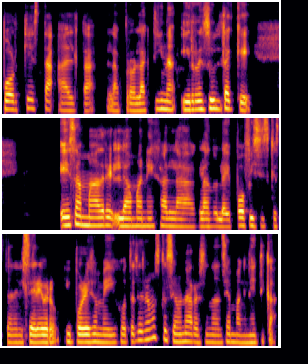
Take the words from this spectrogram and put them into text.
por qué está alta la prolactina. Y resulta que esa madre la maneja la glándula hipófisis que está en el cerebro. Y por eso me dijo, te tenemos que hacer una resonancia magnética.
